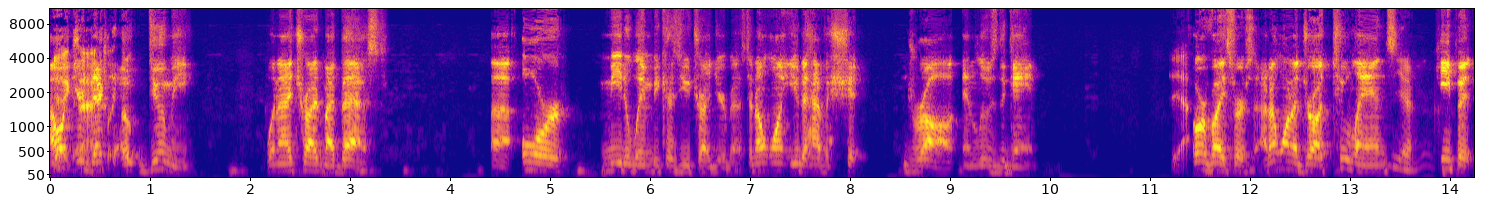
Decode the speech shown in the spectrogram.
I Yeah, want your deck to outdo me when I tried my best, uh, or me to win because you tried your best. I don't want you to have a shit draw and lose the game. Yeah. Or vice versa. I don't want to draw two lands Yeah. keep it,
